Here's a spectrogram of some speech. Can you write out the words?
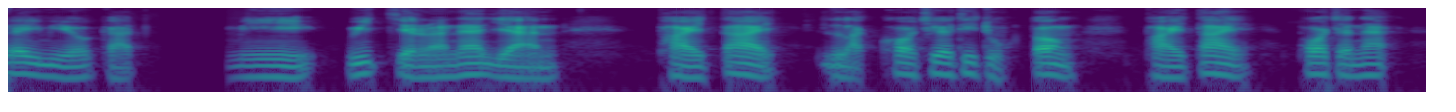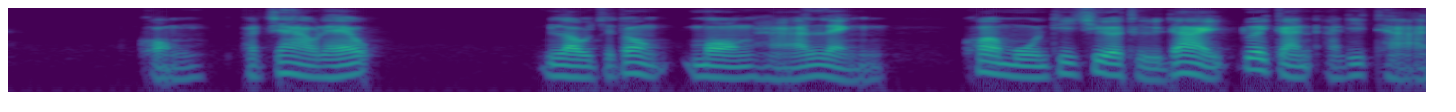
ได้มีโอกาสมีวิจารณญาณภายใต้หลักข้อเชื่อที่ถูกต้องภายใต้พระชนะของพระเจ้าแล้ว เราจะต้องมองหาแหล่ง ข้อมูลที่เชื่อถือได้ด้วยการอธิษฐาน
